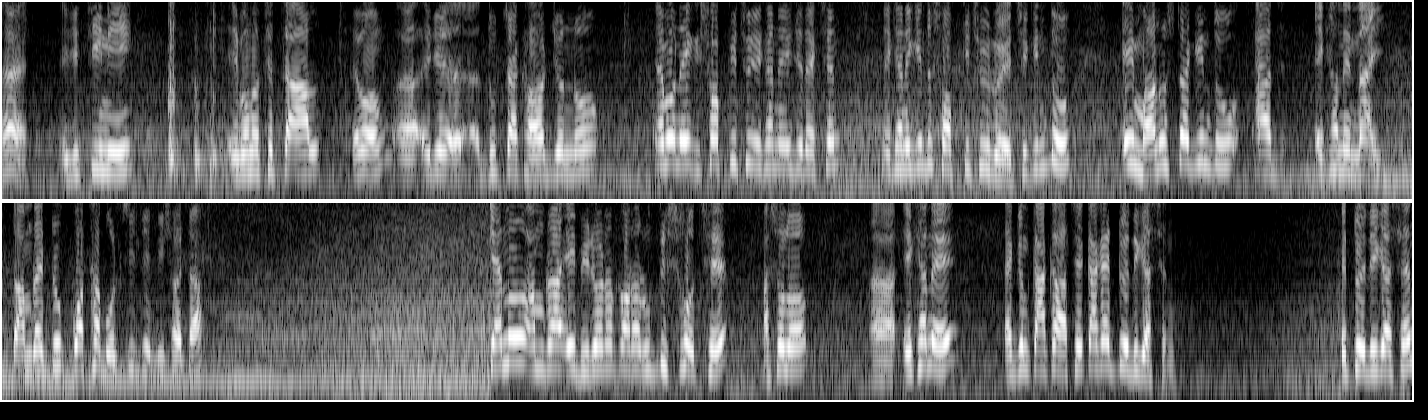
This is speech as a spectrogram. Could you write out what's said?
হ্যাঁ এই যে চিনি, এবং হচ্ছে চাল, এবং এই যে দুধ চা খাওয়ার জন্য এবং এই সব কিছুই এখানে এই যে দেখছেন, এখানে কিন্তু সব কিছুই রয়েছে। কিন্তু এই মানুষটা কিন্তু আজ এখানে নাই। তো আমরা একটু কথা বলছি যে বিষয়টা। কেন আমরা এই ভিডিওটা করার উদ্দেশ্য হচ্ছে, আসলে এখানে একজন কাকা আছে। কাকা, একটু এদিকে আসেন। একটু এদিকে আসেন।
